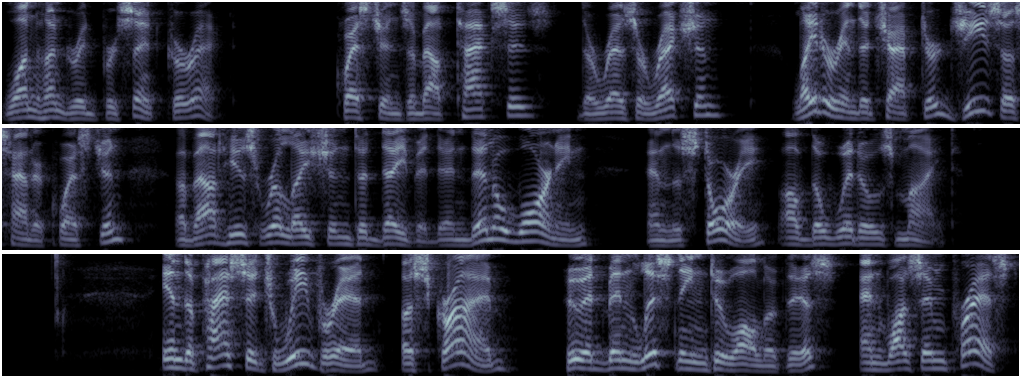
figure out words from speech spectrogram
100% correct. Questions about taxes, the resurrection. Later in the chapter, Jesus had a question about his relation to David, and then a warning and the story of the widow's mite. In the passage we've read, a scribe who had been listening to all of this and was impressed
